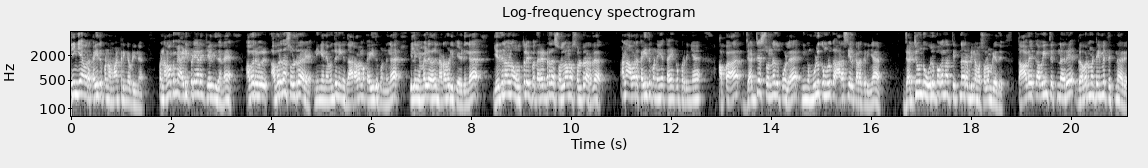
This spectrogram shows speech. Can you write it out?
நீங்கள் ஏன் அவரை கைது பண்ண மாட்டீங்க அப்படின்னு? இப்ப நமக்குமே அடிப்படையான கேள்வி தானே அவர் அவர் தான் சொல்றாரு நீங்க என்னை வந்து நீங்க தாராளமா கைது பண்ணுங்க இல்ல என் மேல ஏதாவது நடவடிக்கை எடுங்க. எதனால நான் ஒத்துழைப்பு தரேன்றதை சொல்லாம சொல்றாருல. ஆனா அவரை கைது பண்ண ஏன் தயக்கப்படுறீங்க அப்ப ஜட்ஜஸ் சொன்னது போல நீங்க முழுக்க முழுக்க அரசியல் கலக்குறீங்க. ஜட்ஜ் வந்து ஒரு பக்கம் தான் திட்டினார் அப்படின்னு நம்ம சொல்ல முடியாது. தாவேக்காவையும் திட்டினாரு கவர்மெண்ட்டையுமே திட்டினாரு.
